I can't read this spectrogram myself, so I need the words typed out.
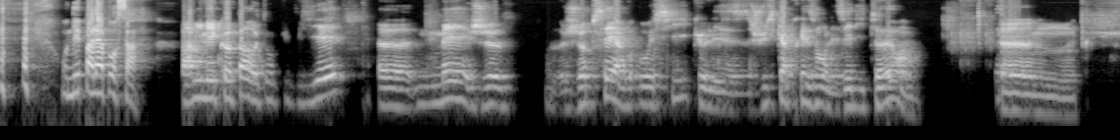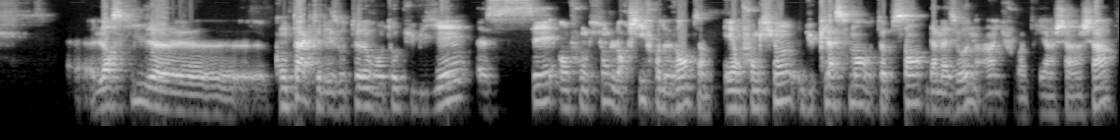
on n'est pas là pour ça. Parmi mes copains auto-publiés, euh, mais je j'observe aussi que les jusqu'à présent les éditeurs euh, lorsqu'ils euh, contactent des auteurs auto-publiés, c'est en fonction de leur chiffre de vente et en fonction du classement au top 100 d'Amazon. Hein, il faut appeler un chat un chat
